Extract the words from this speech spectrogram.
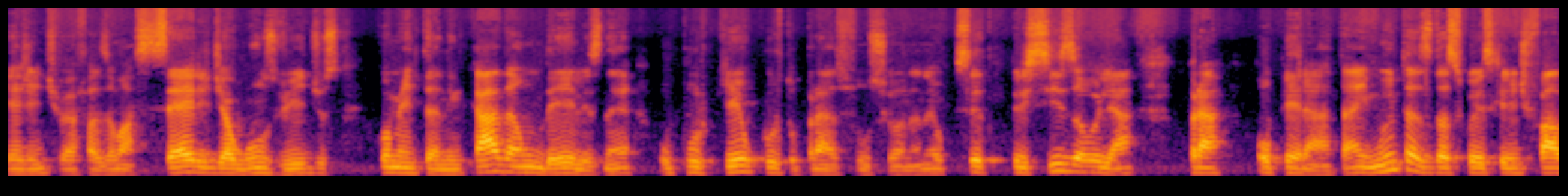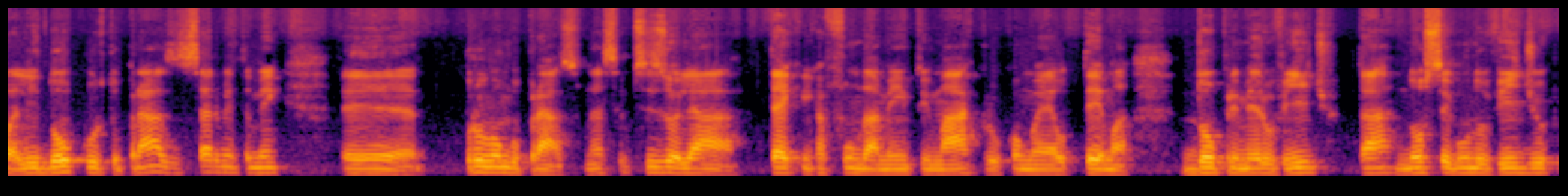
e a gente vai fazer uma série de alguns vídeos comentando em cada um deles, né, o porquê o curto prazo funciona, né, o que você precisa olhar para operar, tá? E muitas das coisas que a gente fala ali do curto prazo servem também é, para o longo prazo, né? Você precisa olhar técnica, fundamento e macro, como é o tema do primeiro vídeo, tá? No segundo vídeo,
